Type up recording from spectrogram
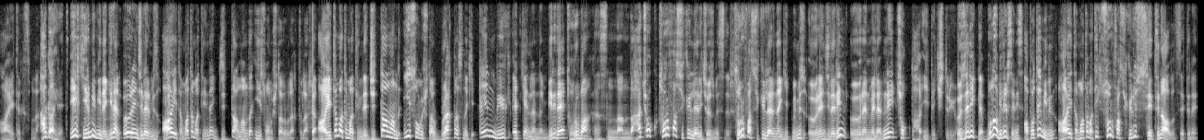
AYT kısmına. Ha gayret. İlk 20 bine giren öğrencilerimiz AYT matematiğinden ciddi anlamda iyi sonuçlar bıraktılar. Ve AYT matematiğinde ciddi anlamda iyi sonuçlar bırakmasındaki en büyük etkenlerinden biri de soru bankasından daha çok soru fasikülleri çözmesidir. Soru fasiküllerinden gitmemiz öğrencilerin öğrenmelerini çok daha iyi pekiştiriyor. Özellikle bulabilirseniz Apotemi'nin AYT matematik soru fasikülü setini alın setini.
